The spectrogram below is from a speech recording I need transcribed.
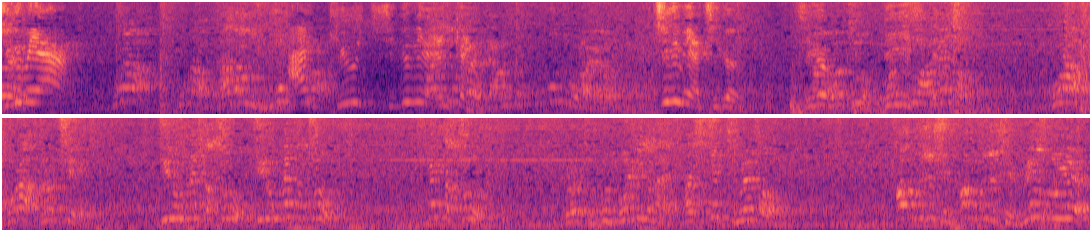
지금이야! 돌아, 돌아. 돌아. 아, 큐, 지금이라니까. 돌아요. 지금이야, 지금. 지금. 이 안에서. 돌아, 돌아, 그렇지. 뒤로 뺐다, 투. 뒤로 뺐다, 투. 뺐다, 투. 그렇지. 그럼 멀리잖아요. 다시 쭉 주면서. 파고 조심, 파고 조심. 왼손 올려.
